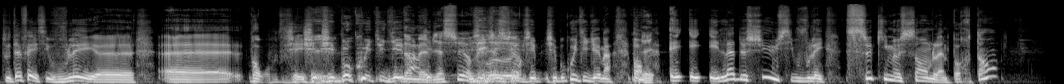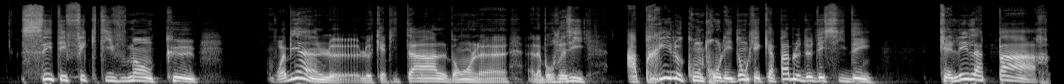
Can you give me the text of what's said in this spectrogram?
tout à fait. Si vous voulez, euh, euh, bon, j'ai- beaucoup étudié. Non, Marx, mais j'ai- bien sûr, j'ai- bien j'ai- sûr. J'ai j'ai beaucoup étudié Marx. Bon, Mais- et, et- et là-dessus, si vous voulez, ce qui me semble important, c'est effectivement que, on voit bien, le, le capital, bon, le- la bourgeoisie a pris le contrôle et donc est capable de décider quelle est la part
